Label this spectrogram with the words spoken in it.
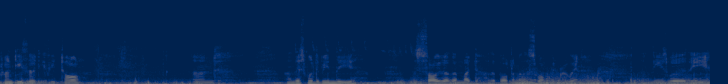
20 30 feet tall. And and this would have been the the soil or the mud at the bottom of the swamp it grew in. And these were the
